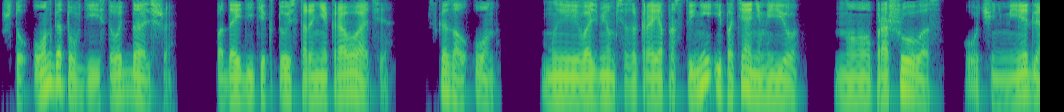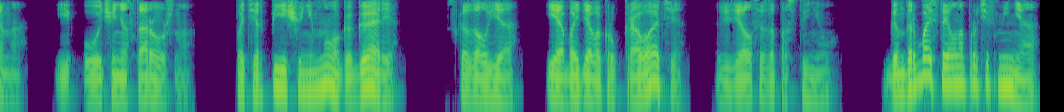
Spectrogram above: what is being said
что он готов действовать дальше. «Подойдите к той стороне кровати», — сказал он. «Мы возьмемся за края простыни и потянем ее, но прошу вас, очень медленно и очень осторожно». «Потерпи еще немного, Гарри», — сказал я, и, обойдя вокруг кровати, взялся за простыню. Гандербай стоял напротив меня,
